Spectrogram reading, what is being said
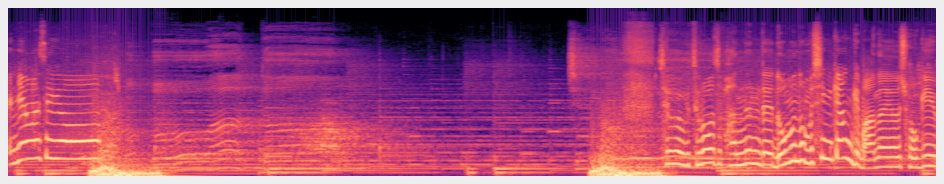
안녕하세요. 제가 여기 들어와서 봤는데 너무너무 신기한 게 많아요. 저기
